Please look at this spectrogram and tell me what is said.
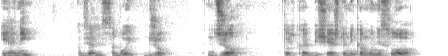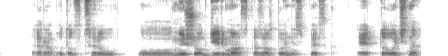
И они взяли с собой Джо. Джо, только обещай, что никому ни слова, работал в ЦРУ. «У, мешок дерьма», — сказал Тони Спеск. «Это точно»,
